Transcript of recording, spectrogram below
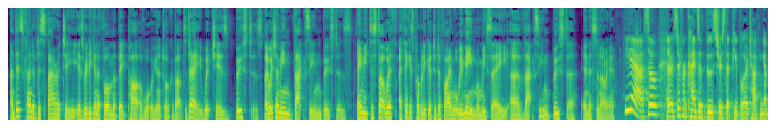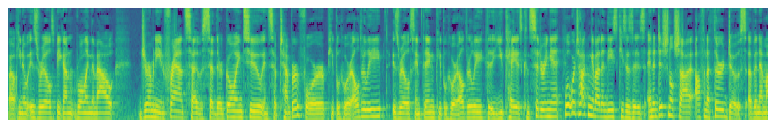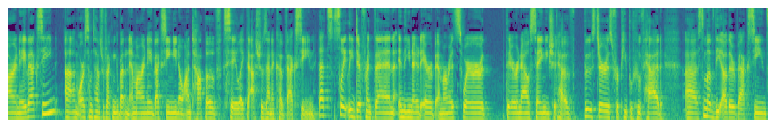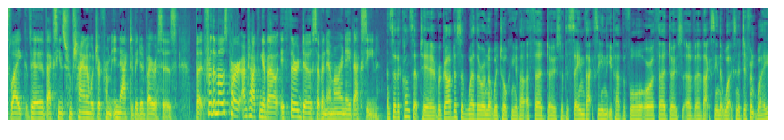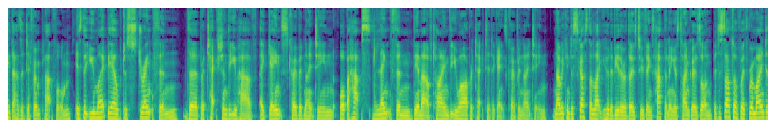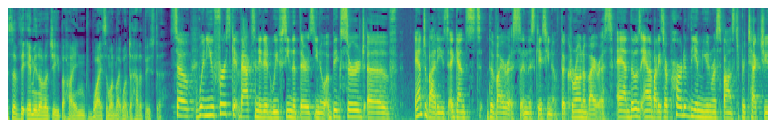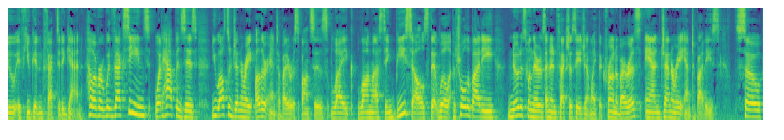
And this kind of disparity is really going to form a big part of what we're going to talk about today, which is boosters, by which I mean vaccine boosters. Amy, to start with, I think it's probably good to define what we mean when we say a vaccine booster in this scenario. Yeah, so there's different kinds of boosters that people are talking about. You know, Israel's begun rolling them out. Germany and France have said they're going to in September for people who are elderly. Israel, same thing, people who are elderly. The UK is considering it. What we're talking about in these cases is an additional shot, often a third dose of an mRNA vaccine, um, or sometimes we're talking about an mRNA vaccine, you know, on top of, say, like the AstraZeneca vaccine. That's slightly different than in the United Arab Emirates, where they're now saying you should have boosters for people who've had uh, some of the other vaccines, like the vaccines from China, which are from inactivated viruses. But for the most part, I'm talking about a third dose of an mRNA vaccine. And so the concept here, regardless of whether or not we're talking about a third dose of the same vaccine that you've had before or a third dose of a vaccine that works in a different way, that has a different platform, is that you might be able to strengthen the protection that you have against COVID 19 or perhaps lengthen the amount of time that you are protected against COVID 19. Now, we can discuss the likelihood of either of those two things happening as time goes on, but to start off with, remind us of the immunology behind why someone might want to have a booster. So when you first get vaccinated, we've seen that there's, you know, a big surge of antibodies against the virus, in this case, you know, the coronavirus. And those antibodies are part of the immune response to protect you if you get infected again. However, with vaccines, what happens is you also generate other antibody responses like long lasting B cells that will patrol the body, notice when there's an infectious agent like the coronavirus, and generate antibodies. So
